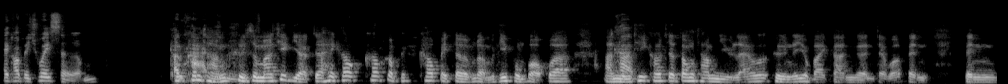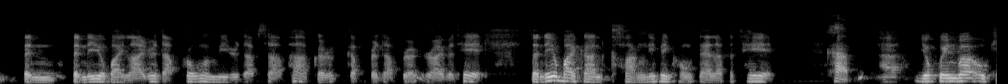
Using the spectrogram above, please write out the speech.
ให้เขาไปช่วยเสริมคำคำถามคือสมาชิกอยากจะให้เขาเข้าเข้าไปเข้าไปเติมหรอเมื่อกี้ผมบอกว่า อันนึงที่เขาจะต้องทำอยู่แล้วก็คือนโยบายการเงิน แต่ว่าเป็นเป็นเป็นเป็นนโยบายหลายระดับเพราะมันมีระดับสหภาพกับกับระดับรายประเทศ แต่นโยบายการคลังนี่เป็นของแต่ละประเทศครับยกเว้นว่าโอเค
